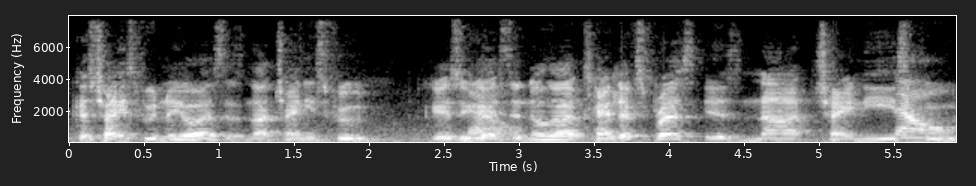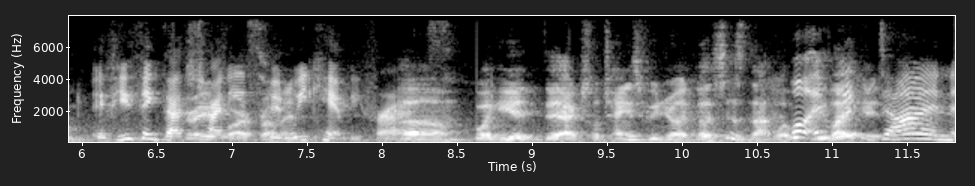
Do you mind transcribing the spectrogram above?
Because Chinese food in the U.S. is not Chinese food. Okay, so you guys didn't know that. Panda Express is not Chinese now, food. if you think that's Very Chinese food, it. we can't be friends. Um, like you get the actual Chinese food, and you're like, oh, this is not what well, we and like we've it. done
